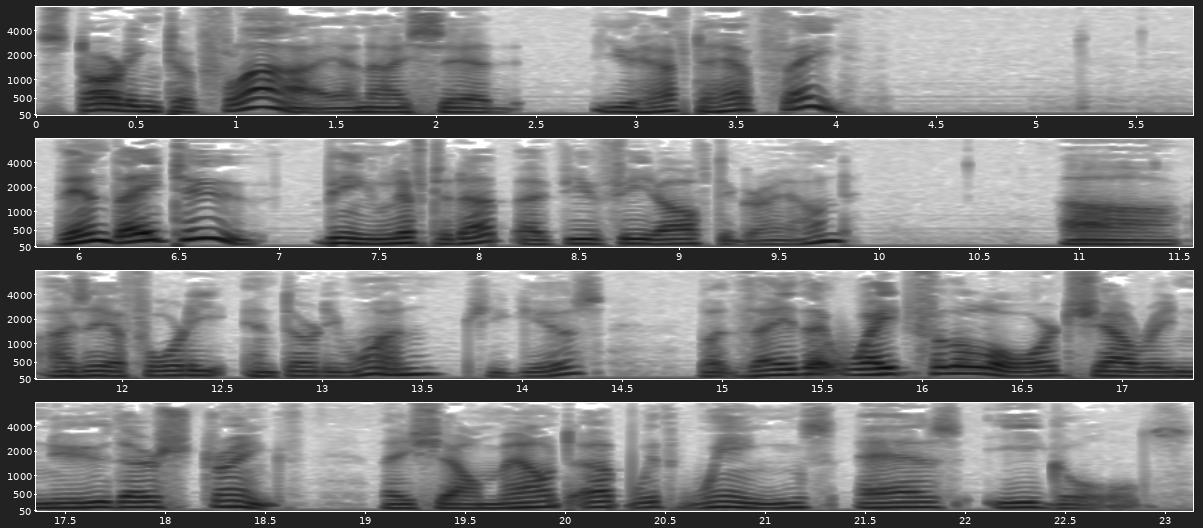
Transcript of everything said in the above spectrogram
starting to fly, and I said, You have to have faith. Then they too, being lifted up a few feet off the ground, uh, Isaiah 40 and 31, she gives, But they that wait for the Lord shall renew their strength. They shall mount up with wings as eagles.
